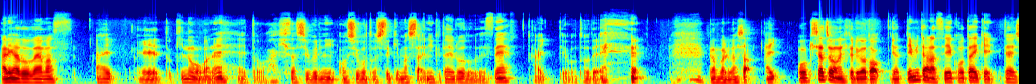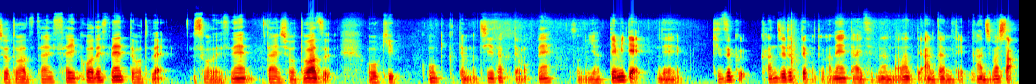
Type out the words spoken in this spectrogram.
ありがとうございます。はい。えー、っと、昨日はね、えー、っと、久しぶりにお仕事してきました。肉体労働ですね。はい。ということで 頑張りました。はい。大木社長の独り言。やってみたら成功体験。大小問わず最高ですね。ってことで。そうですね。大小問わず、大きく、大きくても小さくてもね、そのやってみて、で、気づく、感じるってことがね、大切なんだなって改めて感じました。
